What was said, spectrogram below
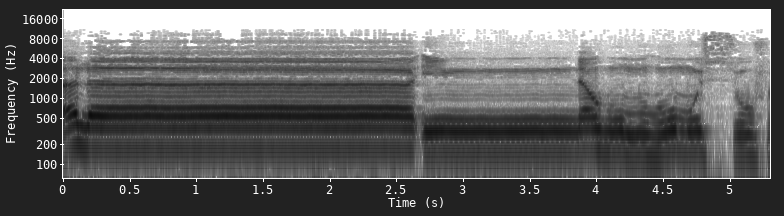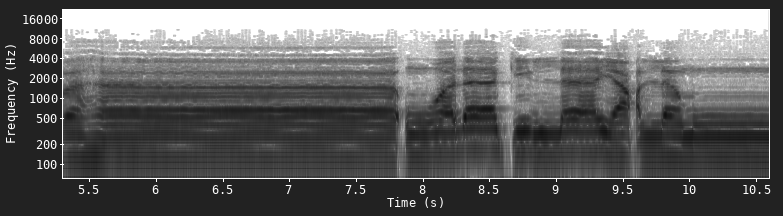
ألا إنهم هم السفهاء ولكن لا يعلمون.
